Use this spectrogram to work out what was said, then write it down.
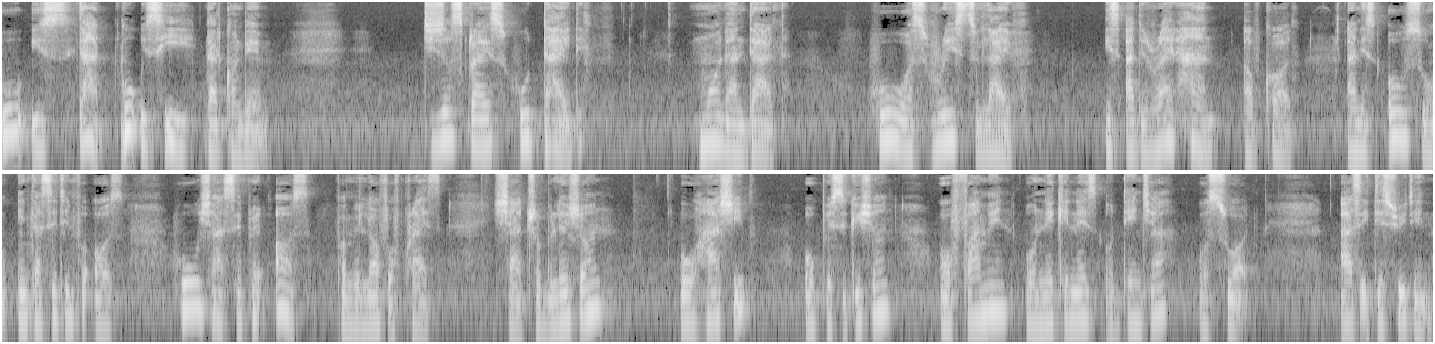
Who is that? Who is he that condemn? Jesus Christ, who died, more than that, who was raised to life, is at the right hand of God and is also interceding for us. Who shall separate us from the love of Christ? Shall tribulation, or hardship, or persecution, or famine, or nakedness, or danger, or sword? As it is written,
